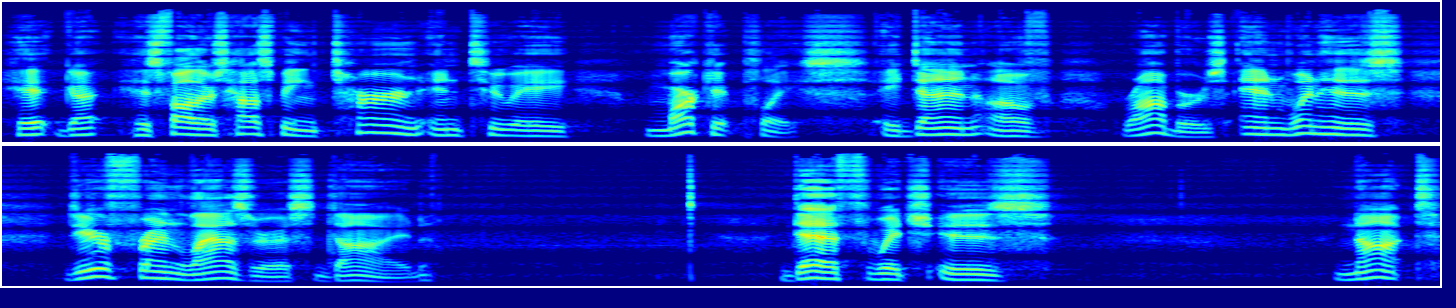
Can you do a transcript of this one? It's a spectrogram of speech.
his father's house being turned into a marketplace, a den of robbers. And when his dear friend Lazarus died, death, which is not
